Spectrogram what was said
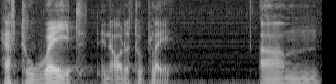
have to wait in order to play. Um,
